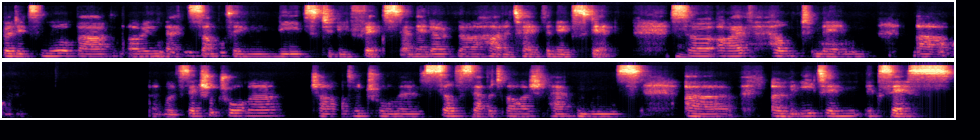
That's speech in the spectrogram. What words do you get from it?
but it's more about knowing that something needs to be fixed and they don't know how to take the next step. Hmm. So I've helped men um, with sexual trauma, childhood traumas, self sabotage patterns, uh, overeating, excess,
